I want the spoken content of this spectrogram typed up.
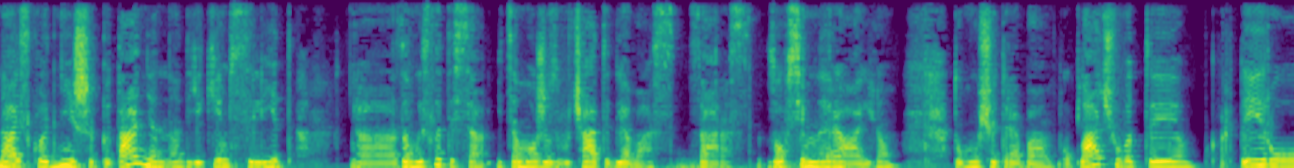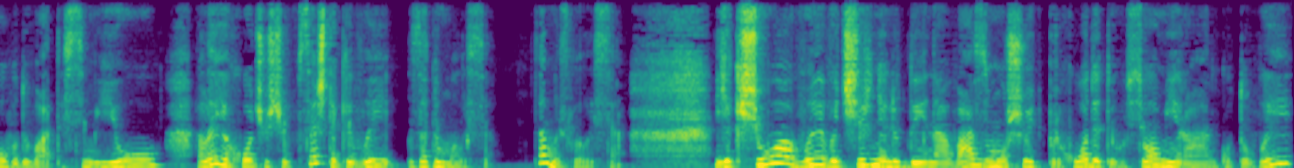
найскладніше питання, над яким слід замислитися, і це може звучати для вас зараз зовсім нереально, тому що треба оплачувати квартиру, годувати сім'ю. Але я хочу, щоб все ж таки ви задумалися, замислилися. Якщо ви вечірня людина, вас змушують приходити о сьомій ранку, то ви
